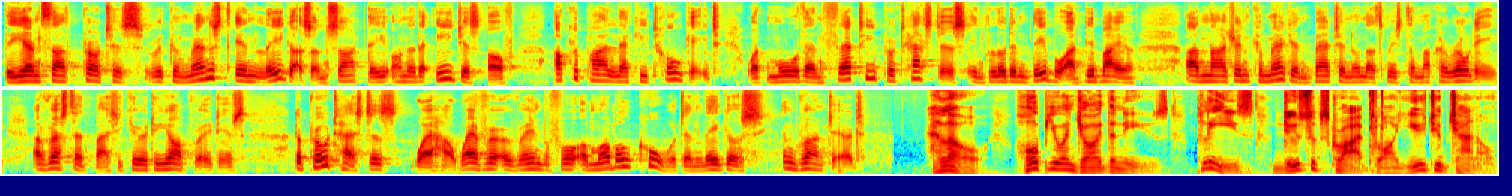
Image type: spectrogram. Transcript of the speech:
The EndSARS protests recommenced in Lagos on Saturday under the aegis of Occupy Lekki Tollgate, with more than 30 protesters, including Debo Adebayo, a Nigerian comedian better known as Mr. Macaroni, arrested by security operatives. The protesters were, however, arraigned before a mobile court in Lagos and granted. Hello, hope you enjoyed the news. Please do subscribe to our YouTube channel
